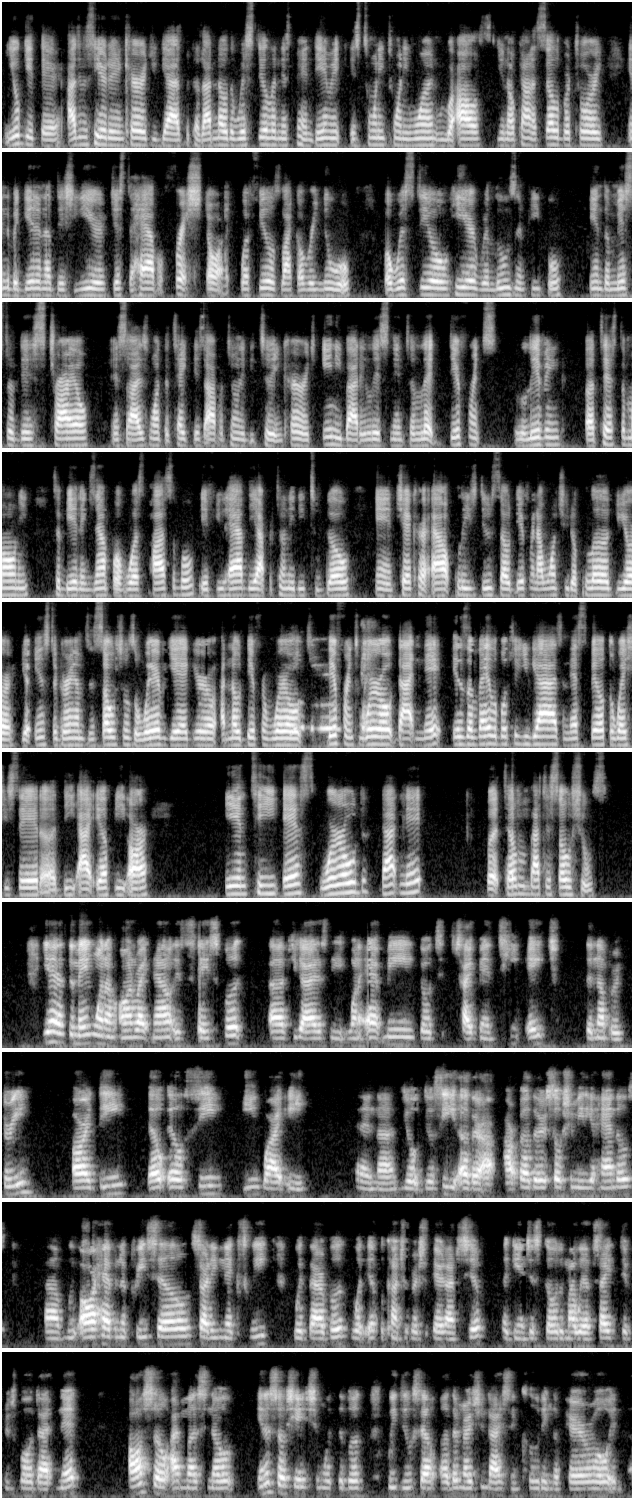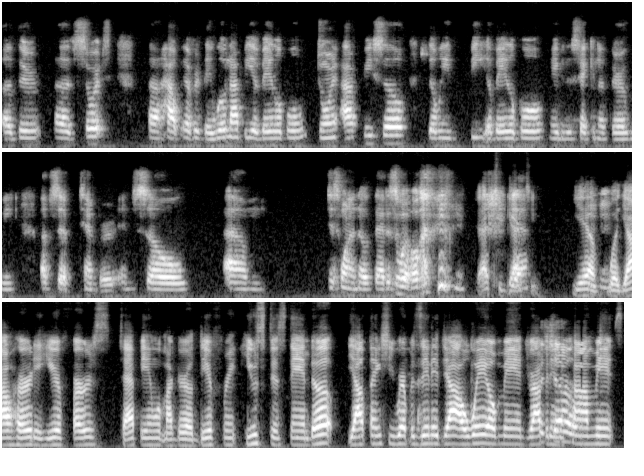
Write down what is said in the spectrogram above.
You'll get there. I just here to encourage you guys because I know that we're still in this pandemic. It's 2021. We were all, you know, kind of celebratory in the beginning of this year just to have a fresh start, what feels like a renewal but we're still here. We're losing people in the midst of this trial. And so I just want to take this opportunity to encourage anybody listening to let difference living a testimony to be an example of what's possible. If you have the opportunity to go and check her out, please do so. Different. I want you to plug your your Instagrams and socials or wherever at, girl. I know different world, differenceworld.net is available to you guys, and that's spelled the way she said, uh, D I F E R ntsworld.net. But tell them about your socials. Yeah, the main one I'm on right now is Facebook. Uh, if you guys need want to add me, go to type in th the number three r d l l c e y e, and uh, you'll you'll see other our, our other social media handles. Um, we are having a pre-sale starting next week with our book, What If a Controversial Paradigm Shift. Again, just go to my website, differenceworld.net also, I must note, in association with the book, we do sell other merchandise, including apparel and other uh, sorts. Uh, however, they will not be available during our pre-sale. They'll be available maybe the second or third week of September. And so, um, just want to note that as well. got you, got yeah. you. Yeah, mm-hmm. well, y'all heard it here first. Tap in with my girl, Different Houston. Stand up. Y'all think she represented y'all well, man? Drop For it sure. in the comments.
